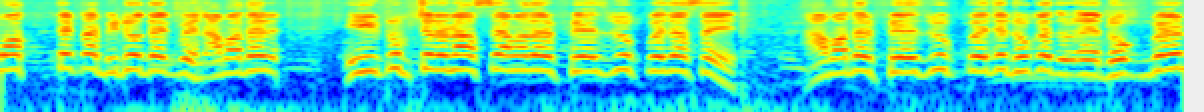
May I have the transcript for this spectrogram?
প্রত্যেকটা ভিডিও দেখবেন। আমাদের ইউটিউব চ্যানেল আছে, আমাদের ফেসবুক পেজ আছে। আমাদের ফেসবুক পেজে ঢুকে ঢুকবেন।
